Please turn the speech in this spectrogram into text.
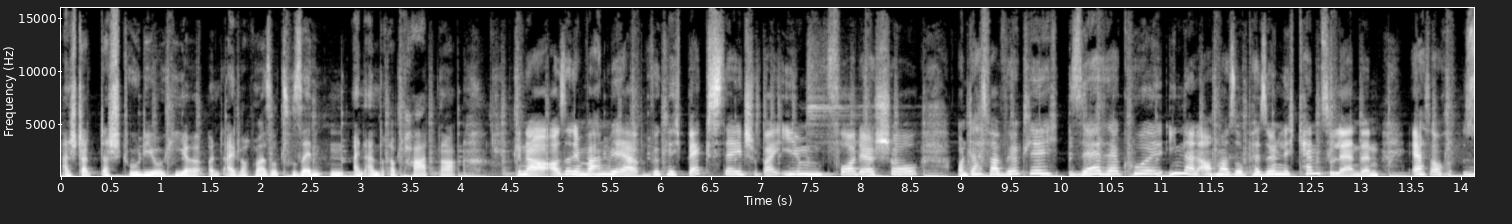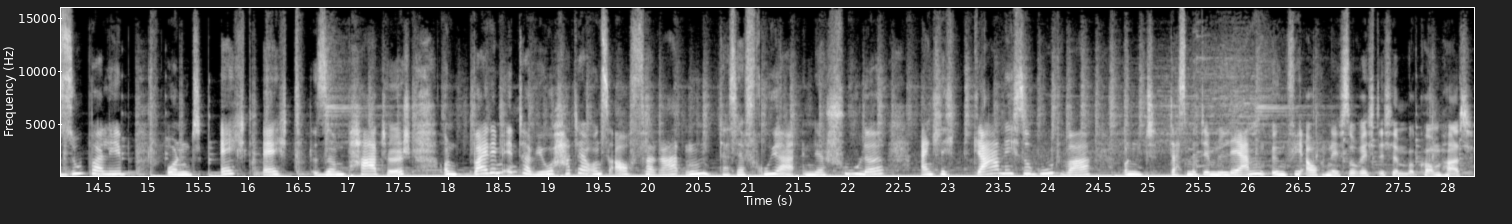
anstatt das Studio hier und einfach mal so zu senden. Ein anderer Partner. Genau, außerdem waren wir ja wirklich backstage bei ihm vor der Show. Und das war wirklich sehr, sehr cool, ihn dann auch mal so persönlich kennenzulernen. Denn er ist auch super lieb und echt, echt sympathisch. Und bei dem Interview hat er uns auch verraten, dass er früher in der Schule eigentlich gar nicht so gut war und das mit dem Lernen irgendwie auch nicht so richtig hinbekommen hat.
